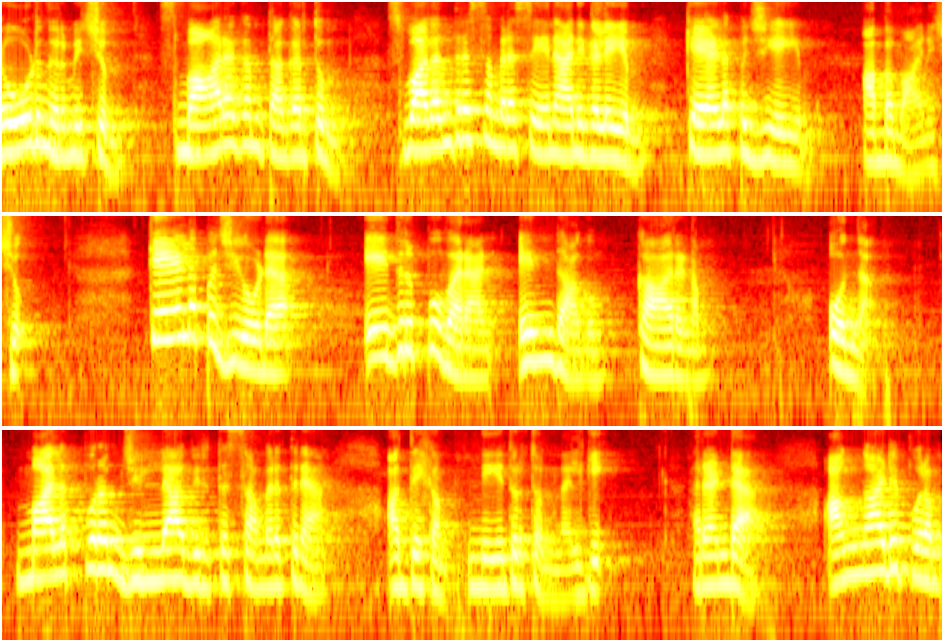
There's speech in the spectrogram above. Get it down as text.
റോഡ് നിർമ്മിച്ചും സ്മാരകം തകർത്തും സ്വാതന്ത്ര്യ സമര സേനാനികളെയും കേളപ്പജിയെയും അപമാനിച്ചു. കേളപ്പജിയോട് എതിർപ്പ് വരാൻ എന്താകും കാരണം? ഒന്ന് മലപ്പുറം ജില്ലാ വിരുദ്ധ സമരത്തിന് അദ്ദേഹം നേതൃത്വം നൽകി. രണ്ട് അങ്ങാടിപ്പുറം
